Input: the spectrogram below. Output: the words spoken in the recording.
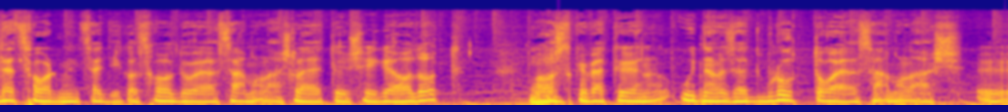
DEC 31-ig a szaladó elszámolás lehetősége adott. Azt követően úgynevezett bruttó elszámolás ö,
